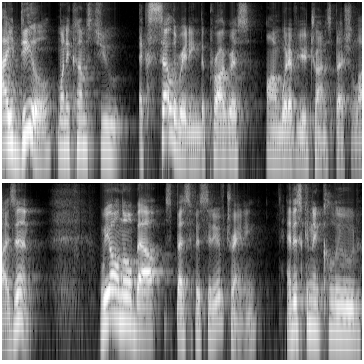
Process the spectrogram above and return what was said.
Ideal when it comes to accelerating the progress on whatever you're trying to specialize in. We all know about specificity of training, and this can include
